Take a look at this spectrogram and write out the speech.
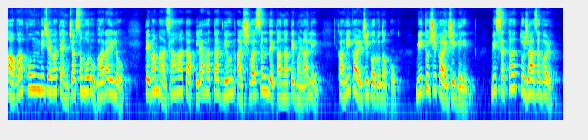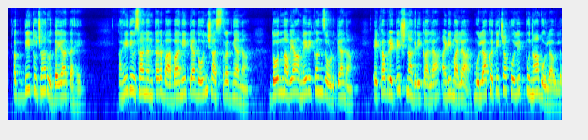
आवाक होऊन मी जेव्हा त्यांच्यासमोर उभा राहिलो तेव्हा माझा हात आपल्या हातात घेऊन आश्वासन देताना ते म्हणाले काही काळजी करू नको. मी तुझी काळजी घेईन. मी सतत तुझ्याजवळ अगदी तुझ्या हृदयात आहे. काही दिवसानंतर बाबांनी त्या दोन शास्त्रज्ञांना दोन नव्या अमेरिकन जोडप्यांना एका ब्रिटिश नागरिकाला आणि मला मुलाखतीच्या खोलीत पुन्हा बोलावलं.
